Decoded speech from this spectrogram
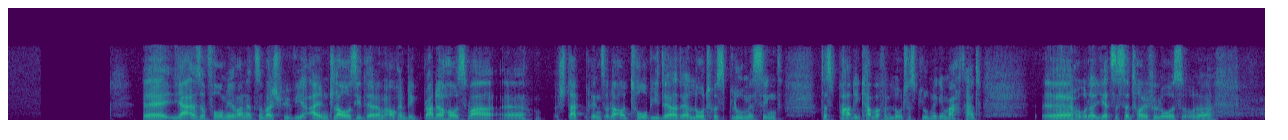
Äh, ja, also vor mir waren ja zum Beispiel wie Almklausi, der dann auch im Big Brother Haus war, äh, Stadtprinz, oder auch Tobi, der der Lotusblume singt, das Partycover von Lotusblume gemacht hat. Äh, oder Jetzt ist der Teufel los oder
